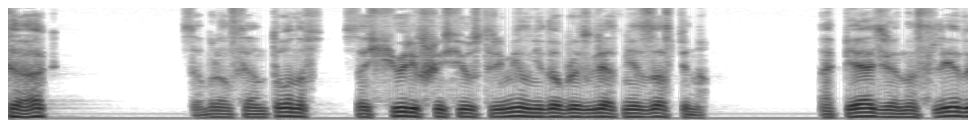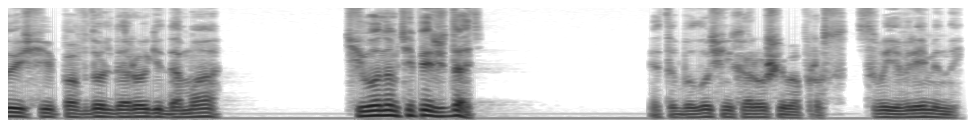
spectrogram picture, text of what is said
«Так», — собрался Антонов, сощурившись и устремил недобрый взгляд мне за спину. «Опять же, на следующие по вдоль дороги дома. Чего нам теперь ждать?» Это был очень хороший вопрос, своевременный.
